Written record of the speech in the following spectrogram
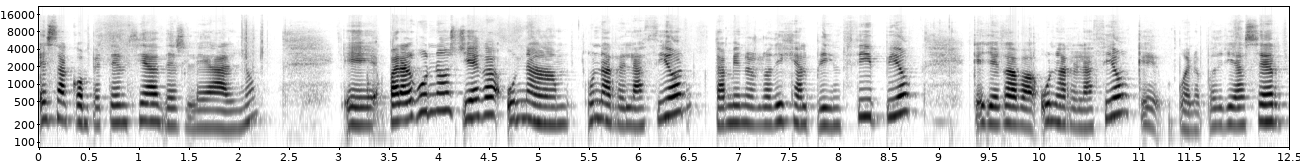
esa competencia desleal, ¿no? Eh, para algunos llega una, una relación, también os lo dije al principio, que llegaba una relación que, bueno, podría ser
